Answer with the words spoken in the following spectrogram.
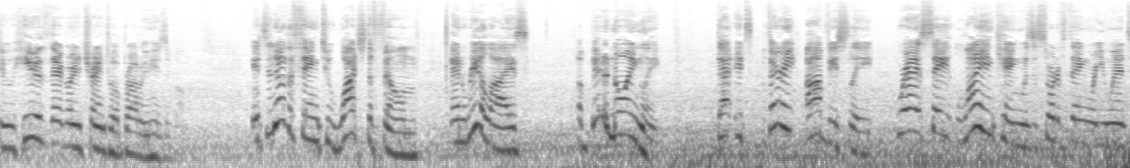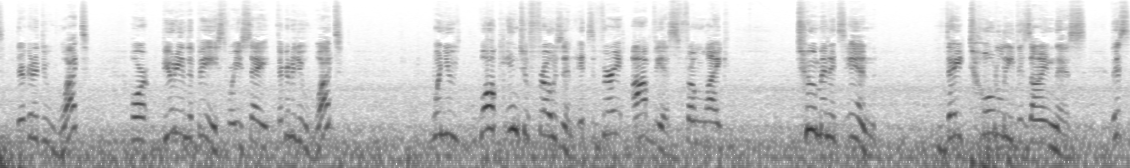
to hear that they're going to turn it into a Broadway musical. It's another thing to watch the film and realize, a bit annoyingly, that it's very obviously. Whereas, say, Lion King was the sort of thing where you went, they're going to do what? Or Beauty and the Beast, where you say, they're going to do what? When you walk into Frozen, it's very obvious from like two minutes in, they totally designed this. This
